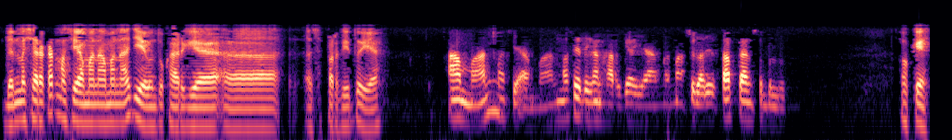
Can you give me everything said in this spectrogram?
dan masyarakat masih aman-aman aja ya untuk harga eh, seperti itu ya? Aman, masih aman, masih dengan harga yang memang sudah ditetapkan sebelum. Oke.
